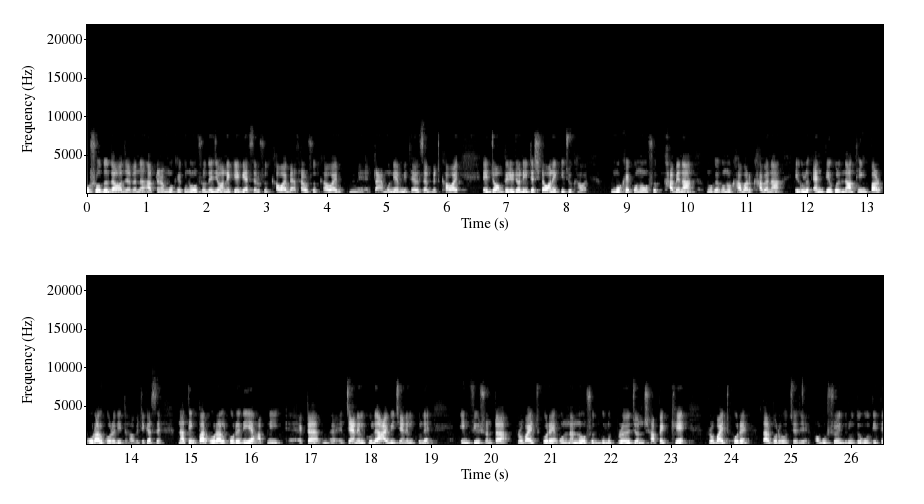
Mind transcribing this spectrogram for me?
ওষুধও দেওয়া যাবে না। আপনারা মুখে কোনো ওষুধ যে অনেকে গ্যাসের ওষুধ খাওয়ায়, ব্যথার ওষুধ খাওয়ায় অ্যামোনিয়াম মিথাইল সালফেট খাওয়ায়, এই ডম্পেরিডন এটা সেটা অনেক কিছু খাওয়ায়। মুখে কোনো ওষুধ খাবে না, মুখে কোনো খাবার খাবে না, এগুলো এনপিও করে নাথিং পার ওরাল করে দিতে হবে, ঠিক আছে? নাথিং পার ওরাল করে দিয়ে আপনি একটা চ্যানেল খুলে আইবি চ্যানেল খুলে ইনফিউশনটা প্রোভাইড করে, অন্যান্য ওষুধগুলো প্রয়োজন সাপেক্ষে প্রোভাইড করে, তারপরে হচ্ছে যে অবশ্যই দ্রুত গতিতে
